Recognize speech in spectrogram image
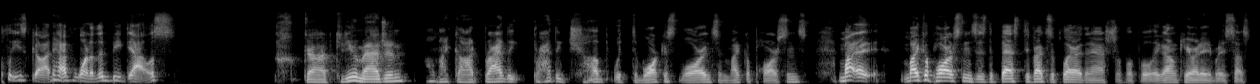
Please God have one of them be Dallas. God, can you imagine? Oh my God, Bradley Bradley Chubb with Demarcus Lawrence and Micah Parsons. My Micah Parsons is the best defensive player in the National Football League. I don't care what anybody says.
